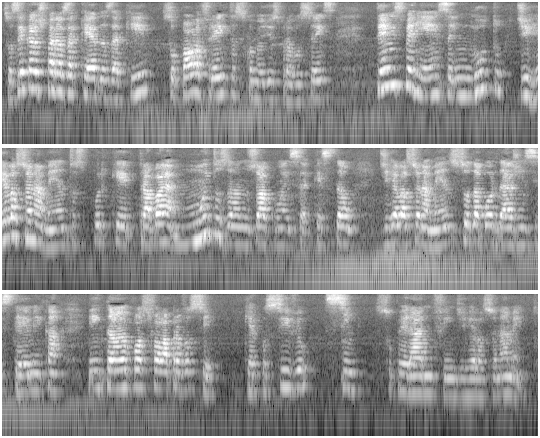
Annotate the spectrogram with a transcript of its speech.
Se você caiu de paraquedas aqui, sou Paula Freitas, como eu disse para vocês, tenho experiência em luto de relacionamentos, porque trabalho há muitos anos já com essa questão de relacionamentos, sou da abordagem sistêmica, então eu posso falar para você que é possível sim superar um fim de relacionamento,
